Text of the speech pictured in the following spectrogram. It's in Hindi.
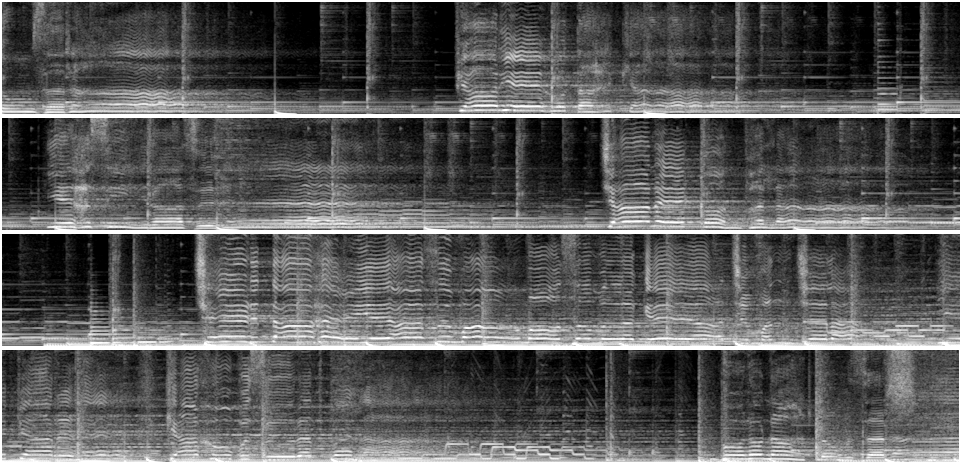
तुम जरा। प्यार ये होता है क्या? ये हसी राज है। जाने कौन भला? estarás. Sí.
